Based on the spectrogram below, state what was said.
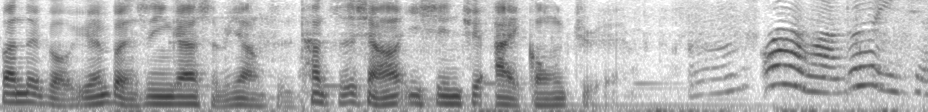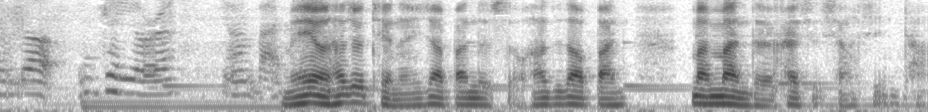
斑的狗原本是应该什么样子？他只想要一心去爱公爵。嗯，为什么？这是以前的，以前有人有人把没有，他就舔了一下斑的手，他知道斑慢慢的开始相信他。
